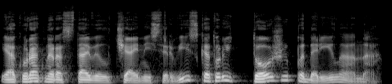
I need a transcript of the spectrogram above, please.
и аккуратно расставил чайный сервиз, который тоже подарила она.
